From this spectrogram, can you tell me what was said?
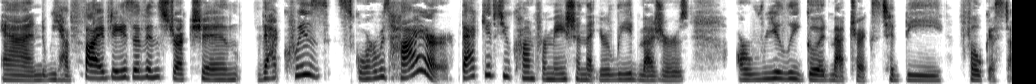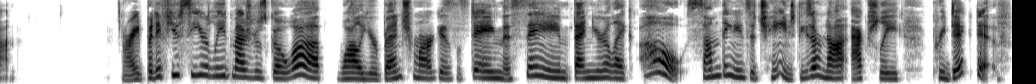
and we have five days of instruction, that quiz score was higher. That gives you confirmation that your lead measures are really good metrics to be focused on. All right. But if you see your lead measures go up while your benchmark is staying the same, then you're like, oh, something needs to change. These are not actually predictive.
